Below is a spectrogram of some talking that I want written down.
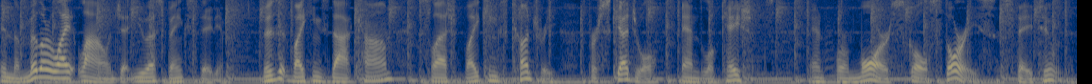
in the Miller Lite Lounge at US Bank Stadium. Visit Vikings.com slash Vikings Country for schedule and locations. And for more Skol stories, stay tuned.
